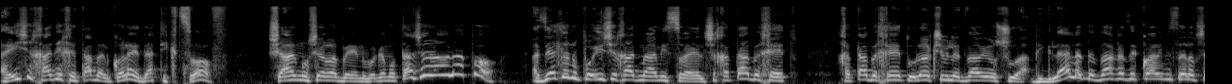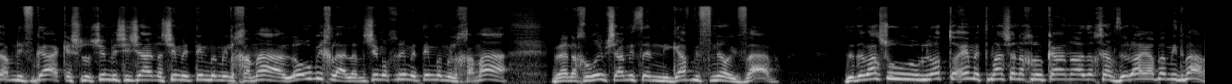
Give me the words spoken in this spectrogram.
האיש אחד יחטא ועל כל העדה תקצוף. שאל משה רבנו, וגם אותה שאלה עולה פה. אז יש לנו פה איש אחד מעם ישראל שחטא בחטא. חטא בחטא, הוא לא הקשיב לדבר יהושע. בגלל הדבר הזה כל עם ישראל עכשיו נפגע, כ-36 אנשים מתים במלחמה, לא הוא בכלל, אנשים אחרים מתים במלחמה, ואנחנו רואים שעם ישראל ניגף בפני אויביו. זה דבר שהוא לא תואם את מה שאנחנו הכרנו עד עכשיו, זה לא היה במדבר.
